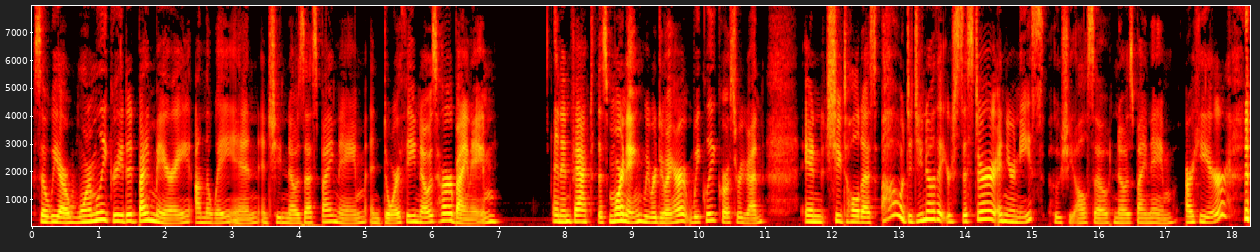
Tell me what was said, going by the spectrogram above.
So we are warmly greeted by Mary on the way in, and she knows us by name, and Dorothy knows her by name. And in fact, this morning we were doing our weekly grocery run and she told us, Oh, did you know that your sister and your niece, who she also knows by name, are here? and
